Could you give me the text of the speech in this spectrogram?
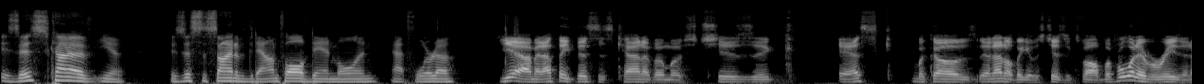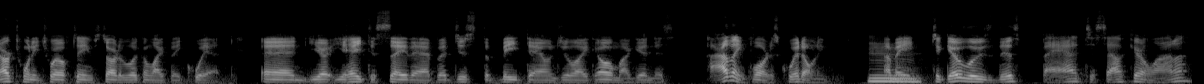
is this kind of you know is this the sign of the downfall of Dan Mullen at Florida? Yeah, I mean, I think this is kind of almost Chizik esque because, and I don't think it was Chizik's fault, but for whatever reason, our 2012 team started looking like they quit. And you you hate to say that, but just the beat downs, you're like, oh my goodness. I think Florida's quit on him. I Mm. mean, to go lose this bad to South Carolina,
